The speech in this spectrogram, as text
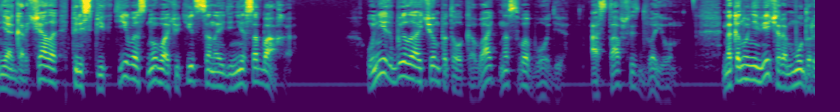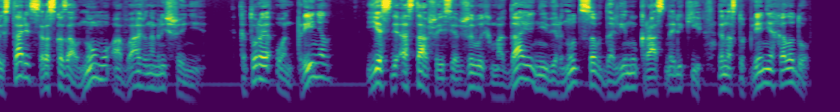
не огорчала перспектива снова очутиться наедине с Абаха. У них было о чем потолковать на свободе, оставшись вдвоем. Накануне вечера мудрый старец рассказал Нуму о важном решении, которое он принял, если оставшиеся в живых Мадаи не вернутся в долину Красной реки до наступления холодов.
